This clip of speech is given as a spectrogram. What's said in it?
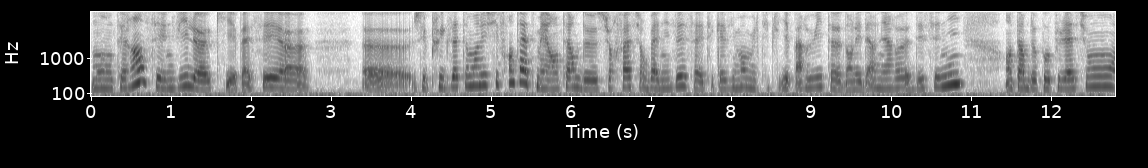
mon terrain, c'est une ville euh, qui est passée, euh, euh, j'ai plus exactement les chiffres en tête, mais en termes de surface urbanisée, ça a été quasiment multiplié par 8 dans les dernières décennies. En termes de population,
